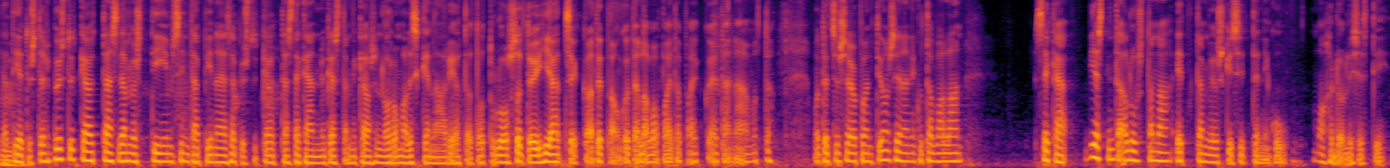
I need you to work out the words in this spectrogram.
Ja tietysti sä pystyt käyttämään sitä myös Teamsin täpinä ja sä pystyt käyttämään sitä kännykästä, mikä on se normaali skenaario, että olet tulossa töihin ja tsekkaat, että onko täällä vapaita paikkoja tänään. Mutta, mutta että se SharePoint on siinä niin kuin tavallaan sekä viestintäalustana että myöskin sitten niin kuin mahdollisesti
